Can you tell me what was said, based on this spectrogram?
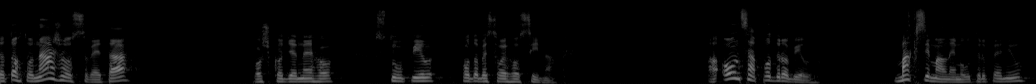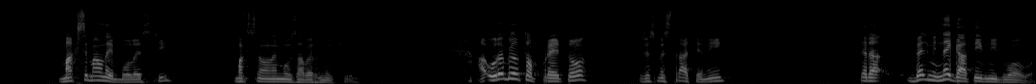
do tohto nášho sveta, poškodeného, vstúpil v podobe svojho syna. A on sa podrobil maximálnemu utrpeniu, maximálnej bolesti, maximálnemu zavrhnutiu. A urobil to preto, že sme stratení, teda veľmi negatívny dôvod.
